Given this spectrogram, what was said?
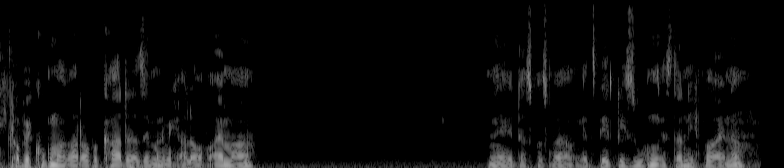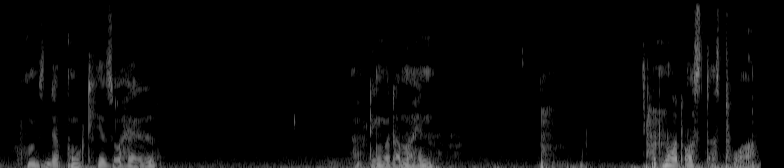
Ich glaube, wir gucken mal gerade auf die Karte. Da sehen wir nämlich alle auf einmal. Nee, das, was wir jetzt wirklich suchen, ist da nicht bei, ne? Warum ist denn der Punkt hier so hell? Da fliegen wir da mal hin. Nordost das Tor.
